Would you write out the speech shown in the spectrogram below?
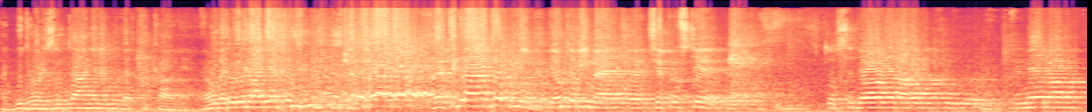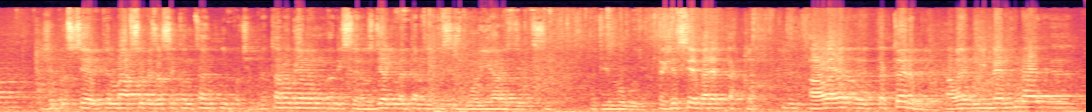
Tak buď horizontálně nebo vertikálně. Jo? Vertikálně, to, vertikálně, vertikálně to umí. Jo, to víme, že prostě to se dělalo na premiéra, že prostě ten má v sobě zase konstantní počet metanogenů a když se rozdělí metanogeny, se zdvojí a rozdělí se na těch dvou buněk. Takže si je bere takhle. Ale eh, tak to je dobrý. Ale my nevíme, eh,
